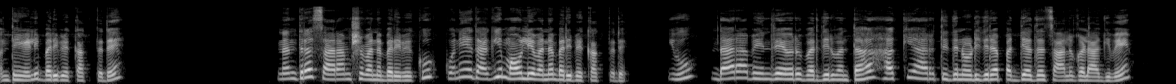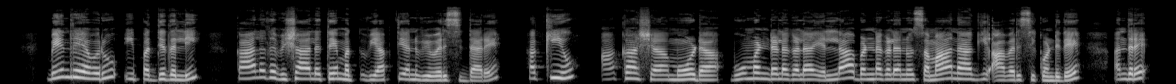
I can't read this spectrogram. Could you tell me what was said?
ಅಂತ ಹೇಳಿ ಬರಿಬೇಕಾಗ್ತದೆ. ನಂತರ ಸಾರಾಂಶವನ್ನು ಬರಿಬೇಕು, ಕೊನೆಯದಾಗಿ ಮೌಲ್ಯವನ್ನು ಬರಿಬೇಕಾಗ್ತದೆ. ಇವು ದಾರಾ ಬೇಂದ್ರೆಯವರು ಬರೆದಿರುವಂತಹ ಹಕ್ಕಿ ಹಾರುತ್ತಿದೆ ನೋಡಿದಿರ ಪದ್ಯದ ಸಾಲುಗಳಾಗಿವೆ. ಬೇಂದ್ರೆಯವರು ಈ ಪದ್ಯದಲ್ಲಿ ಕಾಲದ ವಿಶಾಲತೆ ಮತ್ತು ವ್ಯಾಪ್ತಿಯನ್ನು ವಿವರಿಸಿದ್ದಾರೆ. ಹಕ್ಕಿಯು ಆಕಾಶ, ಮೋಡ, ಭೂಮಂಡಲಗಳ ಎಲ್ಲ ಬಣ್ಣಗಳನ್ನು ಸಮಾನಾಗಿ ಆವರಿಸಿಕೊಂಡಿದೆ. ಅಂದರೆ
